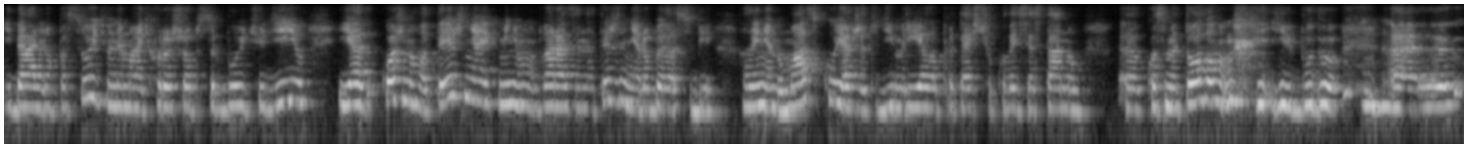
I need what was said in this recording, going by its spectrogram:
ідеально пасують, вони мають хорошу абсорбуючу дію. І я кожного тижня, як мінімум два рази на тиждень, я робила собі глиняну маску. Я вже тоді мріяла про те, що колись я стану Е, косметологом і буду е,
